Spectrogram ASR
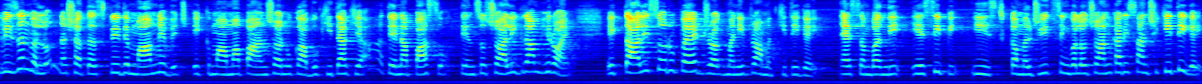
ਡਿਵੀਜ਼ਨ ਵੱਲੋਂ ਨਸ਼ਾ ਤਸਕਰੀ ਦੇ ਮਾਮਲੇ ਵਿੱਚ ਇੱਕ ਮਾਮਾ ਪਾਂਚਾ ਨੂੰ ਕਾਬੂ ਕੀਤਾ ਗਿਆ ਅਤੇ ਇਹਨਾਂ ਪਾਸੋਂ 340 ਗ੍ਰਾਮ ਹੈਰੋਇਨ 4100 ਰੁਪਏ ਡਰਗ ਮਨੀ ਬਰਾਮਦ ਕੀਤੀ ਗਈ। ਇਸ ਸੰਬੰਧੀ ਏਸੀਪੀ ਈਸਟ ਕਮਲਜੀਤ ਸਿੰਘ ਵੱਲੋਂ ਜਾਣਕਾਰੀ ਸਾਂਝੀ ਕੀਤੀ ਗਈ।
